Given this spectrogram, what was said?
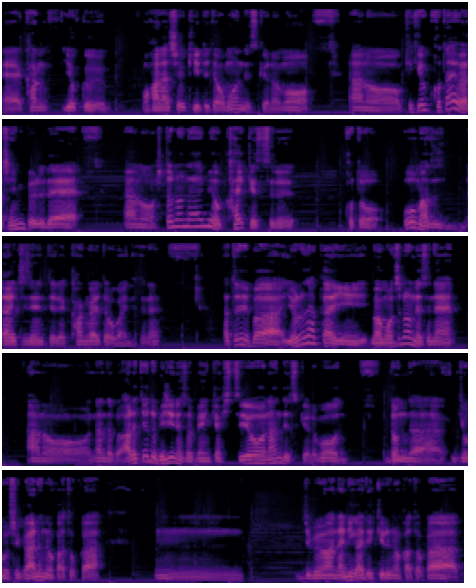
えーかんよくお話を聞いてて思うんですけども、あの、結局答えはシンプルで、あの、人の悩みを解決することをまず第一前提で考えた方がいいんですね。例えば、世の中に、まあもちろんですね、あの、なんだろう、ある程度ビジネスの勉強は必要なんですけども、どんな業種があるのかとか、うん、自分は何ができるのかとか、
